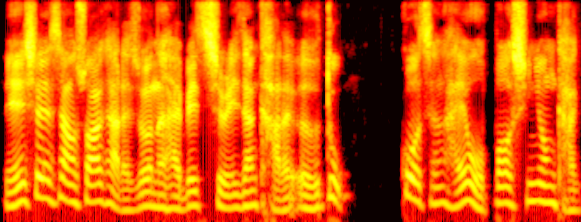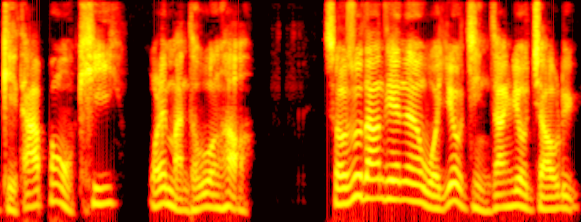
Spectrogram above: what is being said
连线上刷卡的时候呢，还被吃了一张卡的额度。过程还要我报信用卡给他帮我 key，我也满头问号。手术当天呢，我又紧张又焦虑，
